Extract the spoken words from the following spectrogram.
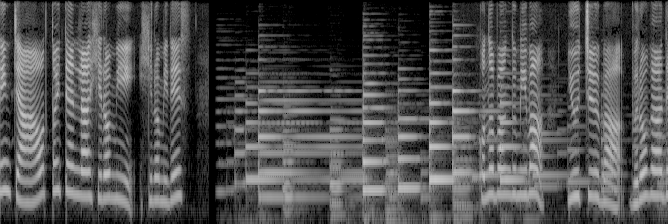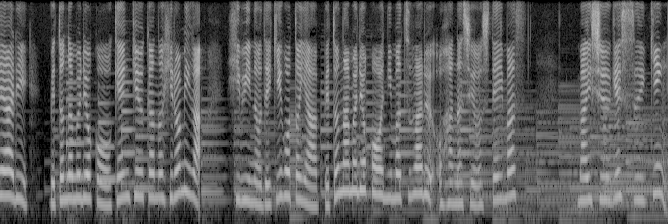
しんちゃおといてんらひろみひろみです。この番組は YouTuber ブロガーでありベトナム旅行研究家のひろみが日々の出来事やベトナム旅行にまつわるお話をしています。毎週月水金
